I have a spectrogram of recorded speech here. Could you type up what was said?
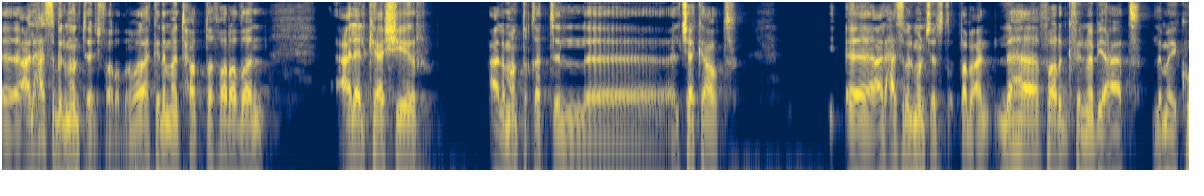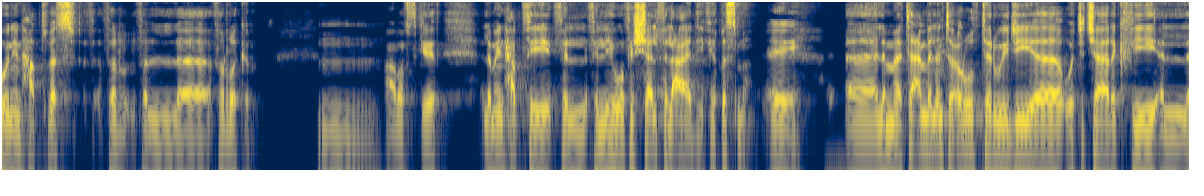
على حسب المنتج فرضا ولكن لما تحطه فرضا على الكاشير على منطقة ال- ال check out على حسب المنتج طبعا لها فرق في المبيعات لما يكون ينحط بس في في في الركن. امم عرفت كيف؟ لما ينحط في في, في اللي هو في ال shelf العادي في قسمه. إيه. آه، لما تعمل أنت عروض ترويجية وتشارك في ال-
